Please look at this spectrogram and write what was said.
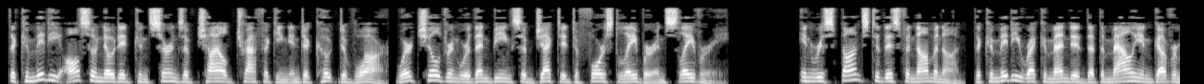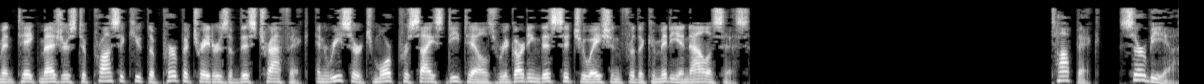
The committee also noted concerns of child trafficking into Côte d'Ivoire, where children were then being subjected to forced labor and slavery. In response to this phenomenon, the committee recommended that the Malian government take measures to prosecute the perpetrators of this traffic, and research more precise details regarding this situation for the committee analysis. Serbia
